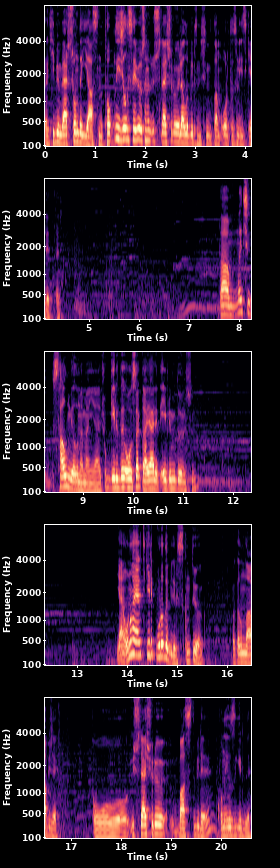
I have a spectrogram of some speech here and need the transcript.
Rakibin versiyonu da iyi aslında. Toplayıcılığı seviyorsanız üst slashları öyle alabilirsiniz. Şimdi tam ortasını iskeletler. Tamam maçı salmayalım hemen ya. Çok geride olsak da hayalet evrimi dönsün. Yani onu hayalet gelip vurabilir. Sıkıntı yok. Bakalım ne yapacak. Oo, üst slasher'ı bastı bile. Konuya hızlı girdi.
